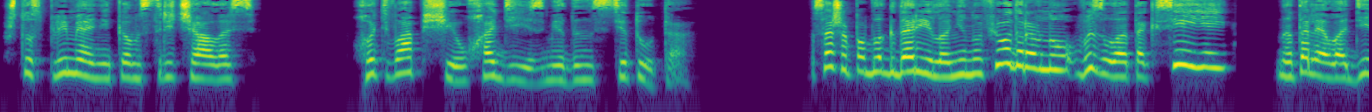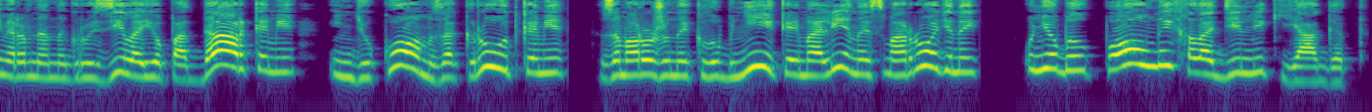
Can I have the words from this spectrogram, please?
что с племянником встречалась. Хоть вообще уходи из мединститута. Саша поблагодарила Нину Федоровну, вызвала такси ей. Наталья Владимировна нагрузила ее подарками, индюком, закрутками, замороженной клубникой, малиной, смородиной. У нее был полный холодильник ягод.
